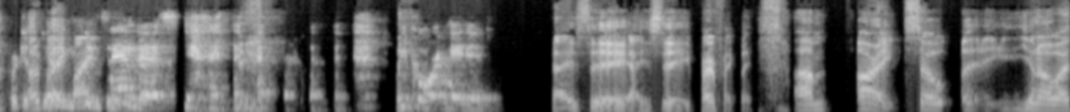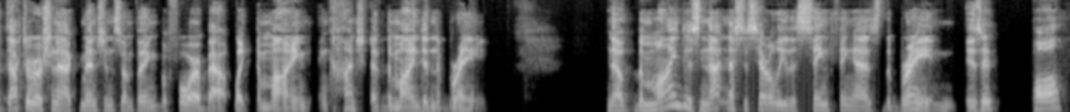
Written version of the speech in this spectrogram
we're just okay. floating minds in the we coordinated. I see. I see. Perfectly. Um, all right. So, uh, you know, uh, Dr. Rowshanak mentioned something before about like the mind and con- uh, the mind and the brain. Now, the mind is not necessarily the same thing as the brain, is it, Paul?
